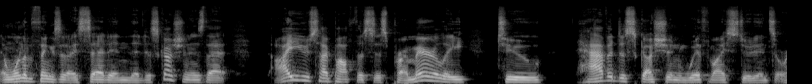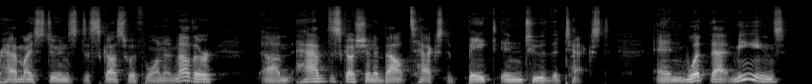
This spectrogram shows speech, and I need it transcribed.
And one of the things that I said in the discussion is that I use hypothesis primarily to have a discussion with my students or have my students discuss with one another, um, have discussion about text baked into the text. And what that means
